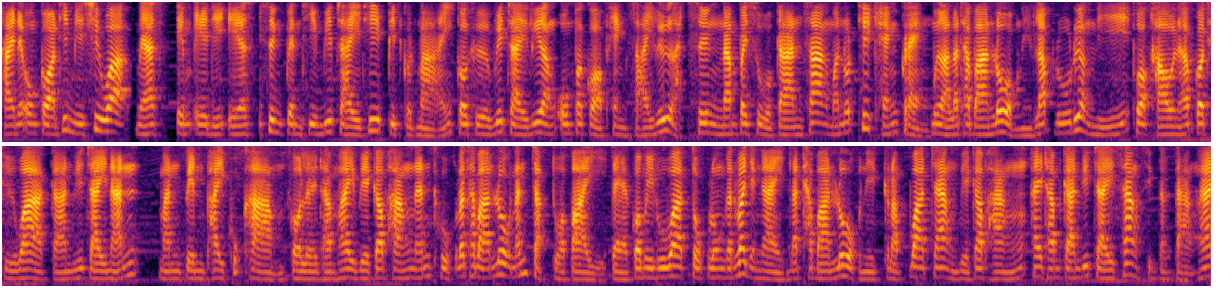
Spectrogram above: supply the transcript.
ภายในองค์กรที่มีชื่อว่า MAS MADS ซึ่งเป็นทีมวิจัยที่ผิดกฎหมาย ก็คือวิจัยเรื่ององค์ประกอบแห่งสายเลือด ซึ่งนำไปสู่การสร้างมนุษย์ที่แข็งแกร่งเมื่อรัฐบาลโลกนี่รับรู้เรื่องนี้ พวกเขานะครับก็ถือว่าการวิจัยนั้น มันเป็นภัยคุกคาม ก็เลยทำให้เวกาพังนั้นถูกรัฐบาลโลกนั้นจับตัวไป แต่ก็ไม่รู้ว่าตกลงกันว่ายังไง รัฐบาลโลกนี่กลับว่าจ้างเวกาพังให้ทำการวิจัยสร้างสิ่งต่างๆ ให้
